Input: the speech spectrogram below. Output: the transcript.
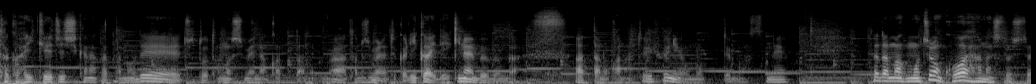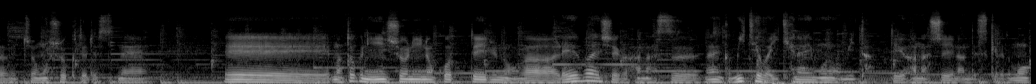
全く背景知識がなかったのでちょっと楽しめなかったのあ楽しめないというか理解できない部分があったのかなというふうに思ってますね。ただまあもちろん怖い話としてはめっちゃ面白くてですねえーまあ、特に印象に残っているのが霊媒師が話す何か見てはいけないものを見たっていう話なんですけれども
